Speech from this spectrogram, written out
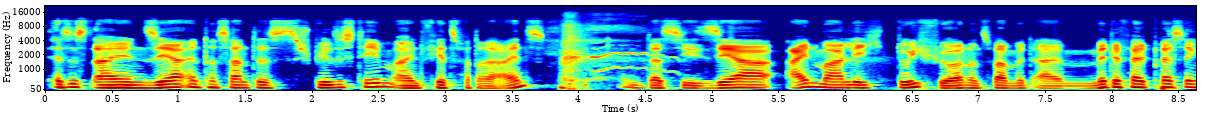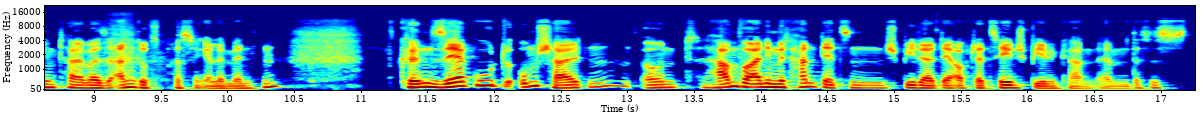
es ist ein sehr interessantes Spielsystem, ein 4-2-3-1, das sie sehr einmalig durchführen, und zwar mit einem Mittelfeldpressing, teilweise Angriffspressing-Elementen. Können sehr gut umschalten und haben vor allen Dingen mit Hand jetzt einen Spieler, der auf der 10 spielen kann. Ähm, das ist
